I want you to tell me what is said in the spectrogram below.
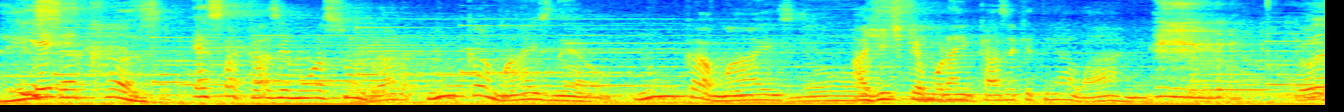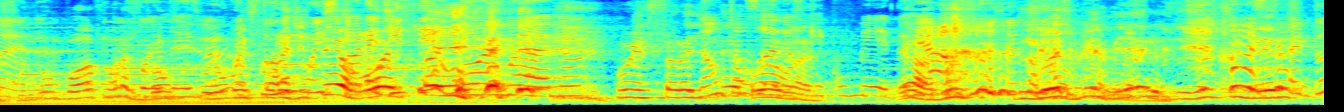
É casa. Essa casa é mal assombrada. Nunca mais, Nel. Nunca mais. A gente quer morar em casa que tem alarme. Nossa, foi, boa, foi, Foi foi, mesmo. foi uma história de uma terror. história de terror, mano. Foi uma história de Não terror. tô zoando, eu mano. fiquei com medo. Não, real. dos, dos dois primeiros, dos dois primeiros. Nossa, do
